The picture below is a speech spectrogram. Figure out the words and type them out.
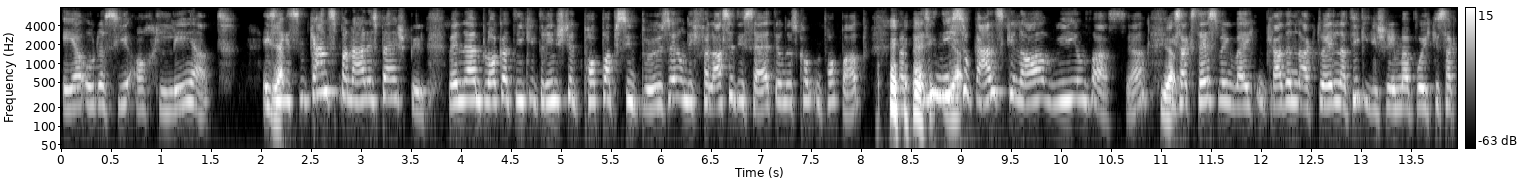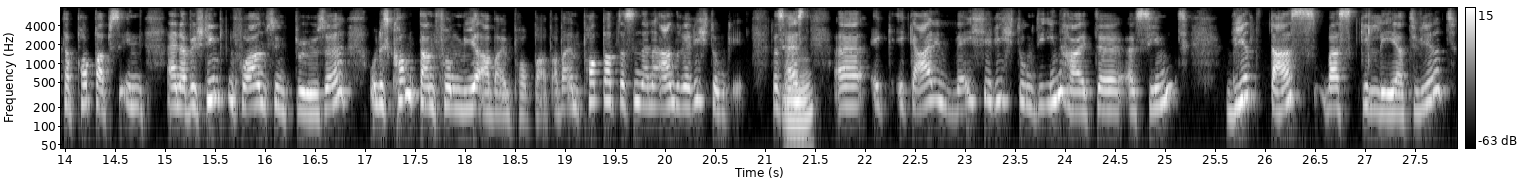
er oder sie auch lehrt. Ich sage ja. jetzt ein ganz banales Beispiel. Wenn da ein Blogartikel drinsteht, Pop-ups sind böse und ich verlasse die Seite und es kommt ein Pop-up, dann weiß ich nicht ja. so ganz genau, wie und was. Ja? ja. Ich sage es deswegen, weil ich gerade einen aktuellen Artikel geschrieben habe, wo ich gesagt habe, Pop-ups in einer bestimmten Form sind böse und es kommt dann von mir aber ein Pop-up. Aber ein Pop-up, das in eine andere Richtung geht. Das heißt, mhm. äh, e-, egal in welche Richtung die Inhalte äh, sind, wird das, was gelehrt wird,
